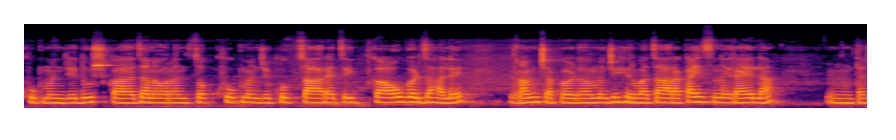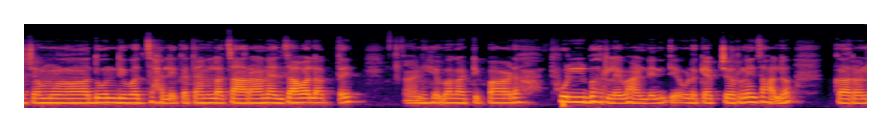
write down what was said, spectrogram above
खूप म्हणजे दुष्काळ जनावरांचं खूप म्हणजे खूप चाऱ्याचं इतकं अवघड झालं आहे आमच्याकडं म्हणजे हिरवा चारा काहीच नाही राहिला. त्याच्यामुळं दोन दिवस झाले का त्यांना चारा आणायला जावं लागतंय. आणि हे बघा टिपाड फुल भरलं आहे भांड्याने तेवढं कॅप्चर नाही झालं. कारण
